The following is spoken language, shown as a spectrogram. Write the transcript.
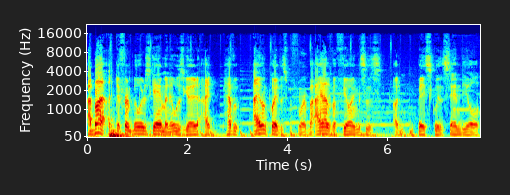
I bought a different Builders game and it was good. I haven't I haven't played this before, but I have a feeling this is a, basically the same deal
